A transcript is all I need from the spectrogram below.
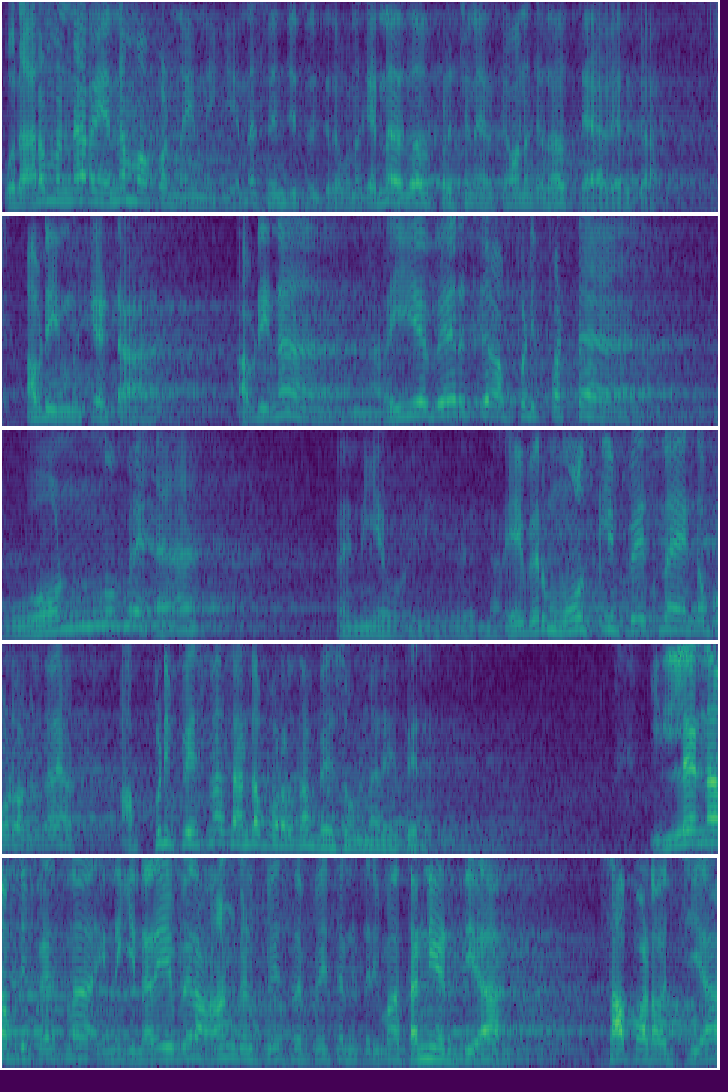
ஒரு அரை மணி நேரம் என்னம்மா பண்ண இன்னைக்கு? என்ன செஞ்சுட்டு இருக்கிற? உனக்கு என்ன ஏதாவது பிரச்சனை இருக்கா? உனக்கு ஏதாவது தேவை இருக்கா? அப்படின்னு கேட்டால் அப்படின்னா நிறைய பேருக்கு அப்படிப்பட்ட ஒன்றுமே நீங்கள் நிறைய பேர் மோஸ்ட்லி பேசினா எங்கே போடுவாங்க அப்படி பேசினா சண்டை போடுறது தான் பேசுவாங்க நிறைய பேர். இல்லைன்னா அப்படி பேசினா இன்னைக்கு நிறைய பேர் ஆண்கள் பேசுகிற பேச்சு என்ன தெரியுமா? தண்ணி எடுத்தியா? சாப்பாடை வச்சியா?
